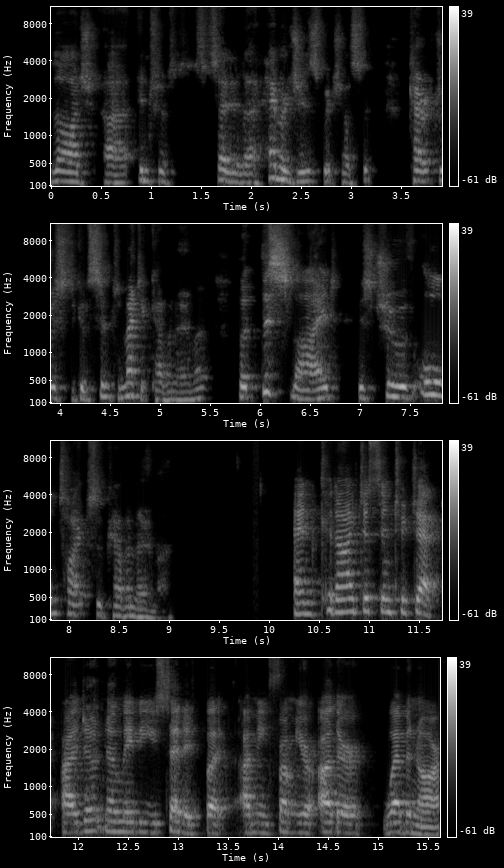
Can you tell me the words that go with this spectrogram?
large uh, intracellular hemorrhages, which are characteristic of symptomatic cavernoma. But this slide is true of all types of cavernoma. And can I just interject? I don't know, maybe you said it, but I mean, from your other webinar,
